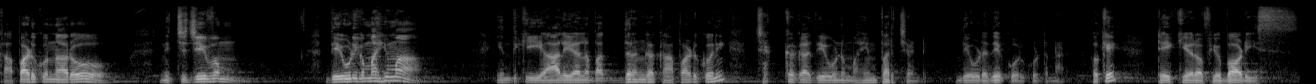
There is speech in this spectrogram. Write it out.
కాపాడుకున్నారో నిత్యజీవం దేవుడికి మహిమ. ఇందుకు ఈ ఆలయాలను భద్రంగా కాపాడుకొని చక్కగా దేవుడిని మహింపరచండి. దేవుడు అదే కోరుకుంటున్నాడు. Okay? Take care of your bodies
